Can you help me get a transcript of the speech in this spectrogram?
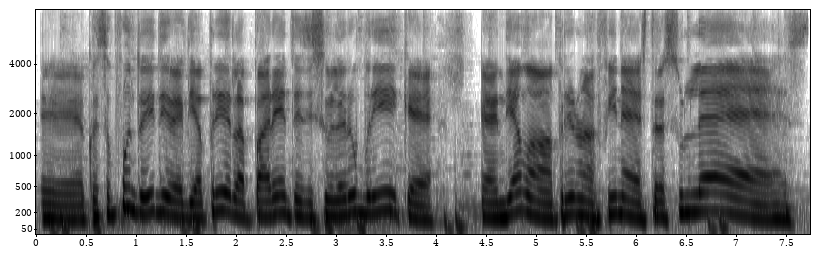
E a questo punto io direi di aprire la parentesi sulle rubriche e andiamo a aprire una finestra sull'est.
